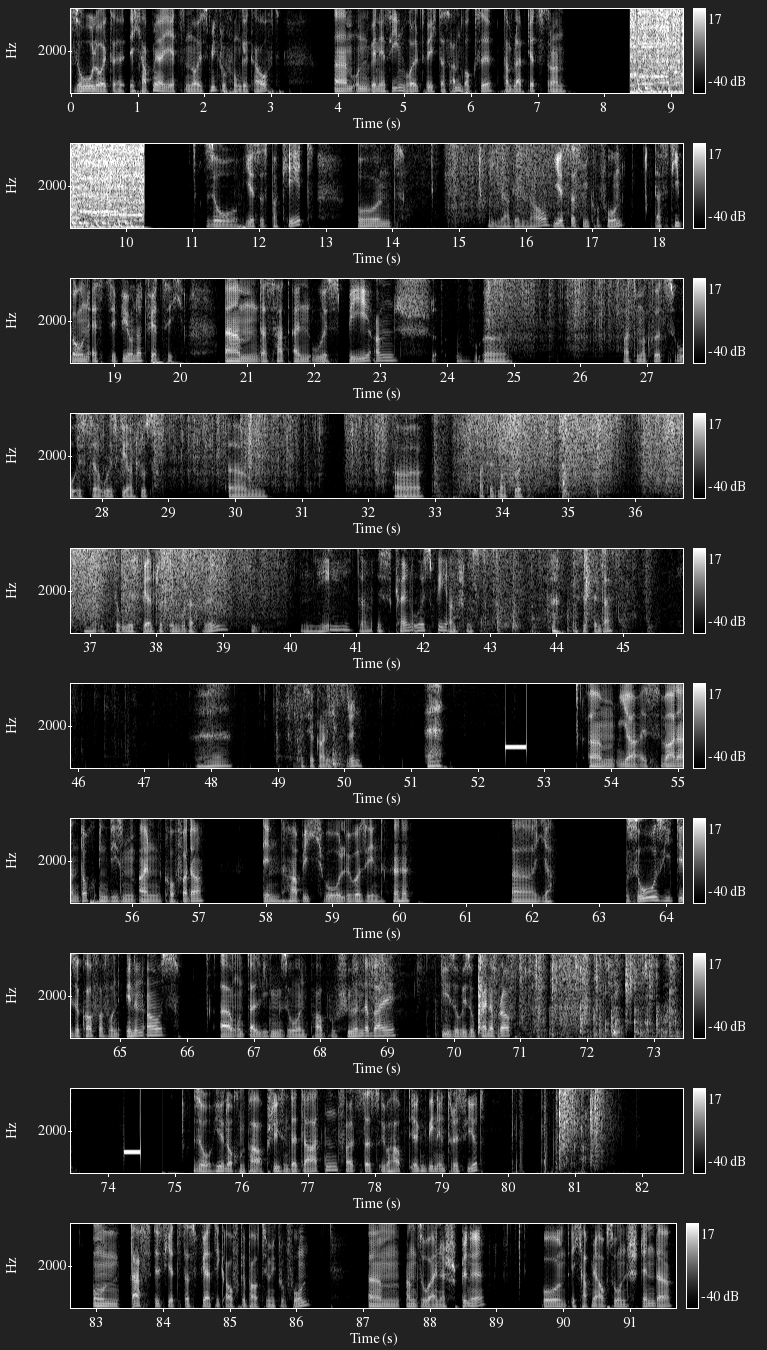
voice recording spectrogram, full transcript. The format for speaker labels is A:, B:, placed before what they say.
A: So Leute, ich habe mir jetzt ein neues Mikrofon gekauft. Ähm, und wenn ihr sehen wollt, wie ich das unboxe, dann bleibt jetzt dran. So, hier ist das Paket und ja genau, hier ist das Mikrofon, das T-Bone SC440. Ähm, das hat einen USB-Anschluss. Äh, warte mal kurz, wo ist der USB-Anschluss? Ähm, äh, wartet mal kurz. Ist der USB-Anschluss irgendwo da drin? Nee, da ist kein USB-Anschluss. Was ist denn das? Hä? Da ist ja gar nichts drin. Hä? Ähm, ja, es war dann doch in diesem einen Koffer da. Den habe ich wohl übersehen. äh, ja. So sieht dieser Koffer von innen aus. Äh, und da liegen so ein paar Broschüren dabei, die sowieso keiner braucht. So, hier noch ein paar abschließende Daten, falls das überhaupt irgendwen interessiert. Und das ist jetzt das fertig aufgebaute Mikrofon ähm, an so einer Spinne. Und ich habe mir auch so einen Ständer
